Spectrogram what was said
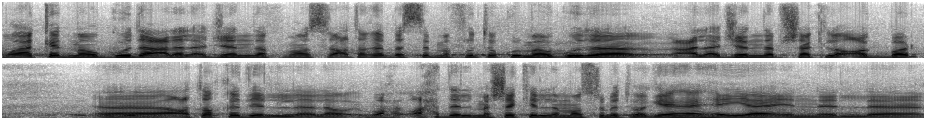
مؤكد موجودة على الأجندة في مصر. أعتقد بس المفروض تكون موجودة على الأجندة بشكل أكبر. أعتقد لو واحدة المشاكل اللي مصر بتواجهها هي إن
